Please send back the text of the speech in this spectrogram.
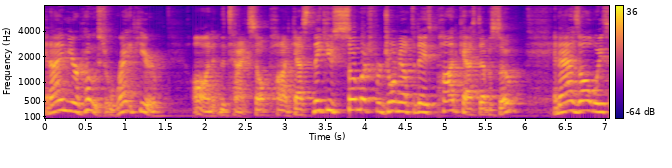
and I am your host right here on the Tax Sale Podcast. Thank you so much for joining me on today's podcast episode. And as always,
